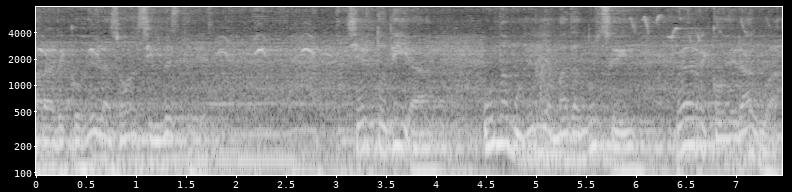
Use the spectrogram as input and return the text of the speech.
para recoger las hojas silvestres. Cierto día, una mujer llamada Nuce fue a recoger agua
